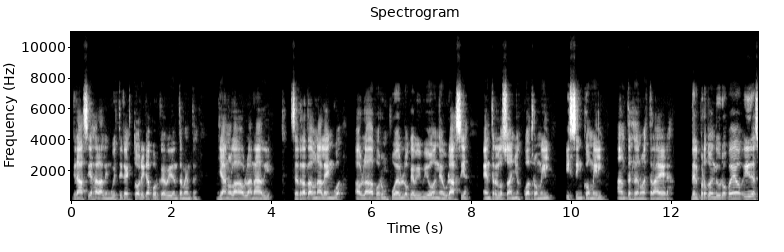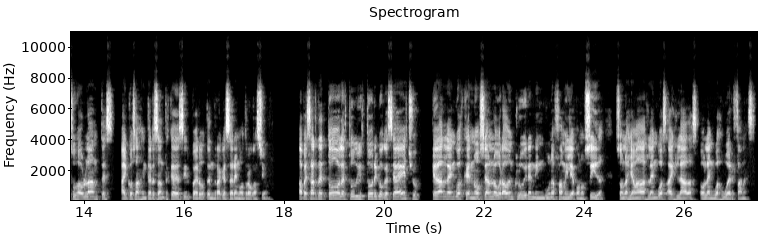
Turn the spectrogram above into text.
gracias a la lingüística histórica porque evidentemente ya no la habla nadie. Se trata de una lengua hablada por un pueblo que vivió en Eurasia entre los años 4000 y 5000 antes de nuestra era. Del protoindoeuropeo y de sus hablantes hay cosas interesantes que decir, pero tendrá que ser en otra ocasión. A pesar de todo el estudio histórico que se ha hecho, quedan lenguas que no se han logrado incluir en ninguna familia conocida. Son las llamadas lenguas aisladas o lenguas huérfanas.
